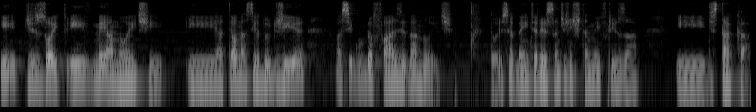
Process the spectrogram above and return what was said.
e 18 e meia-noite e até o nascer do dia a segunda fase da noite. Então isso é bem interessante a gente também frisar e destacar.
